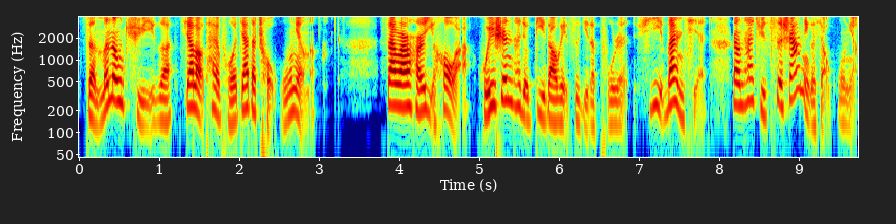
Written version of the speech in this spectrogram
怎么能娶一个瞎老太婆家的丑姑娘呢？撒完狠以后啊，回身他就递刀给自己的仆人，许以万钱，让他去刺杀那个小姑娘。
